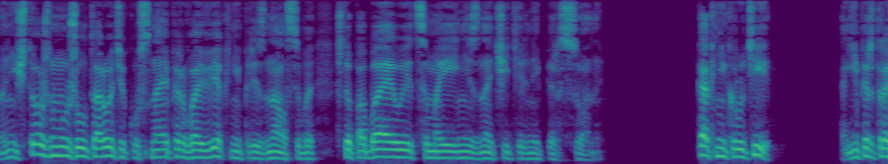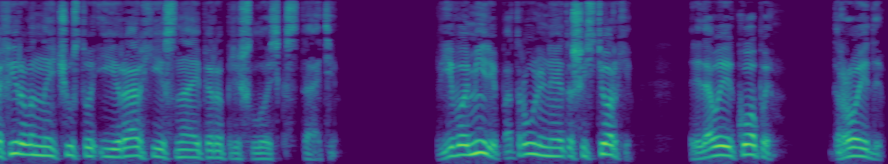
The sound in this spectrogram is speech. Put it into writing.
но ничтожному желторотику снайпер вовек не признался бы, что побаивается моей незначительной персоны. Как ни крути, а гипертрофированное чувство иерархии снайпера пришлось кстати. В его мире патрульные — это шестерки, рядовые копы, дроиды.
